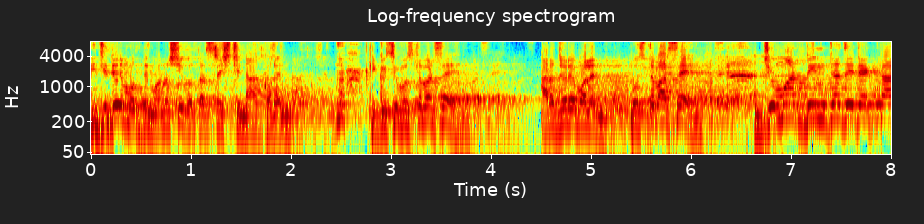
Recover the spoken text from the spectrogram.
নিজেদের মধ্যে মানসিকতা সৃষ্টি না করেন। কি কইছি বুঝতে পারছেন আরও জোরে বলেন, বুঝতে পারছেন? জুমার দিনটা যেটা একটা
